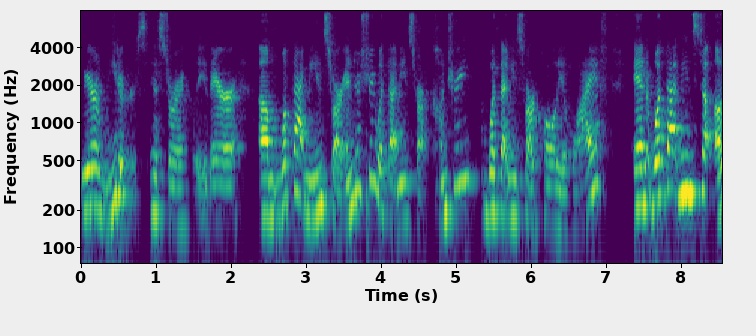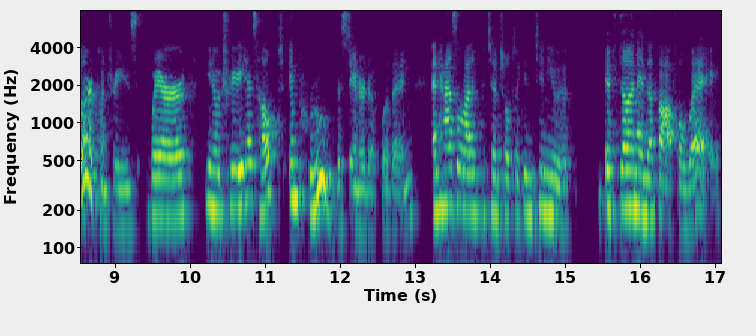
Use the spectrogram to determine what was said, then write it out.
we are leaders historically. There, um, what that means to our industry, what that means to our country, what that means to our quality of life, and what that means to other countries where you know trade has helped improve the standard of living and has a lot of potential to continue if done in a thoughtful way.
